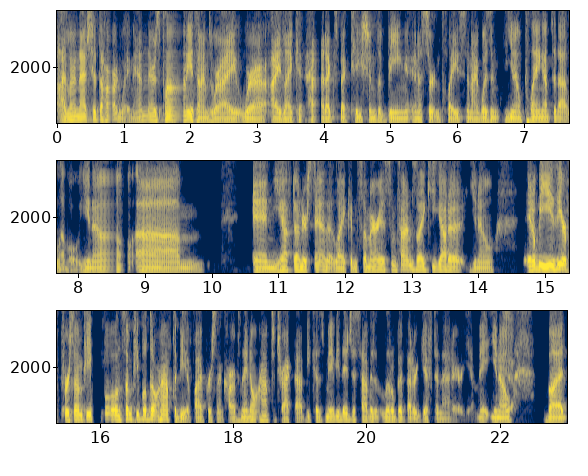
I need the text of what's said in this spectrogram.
i learned that shit the hard way man. There's plenty of times where i where i like had expectations of being in a certain place and i wasn't you know playing up to that level you know? Um and you have to understand that like in some areas sometimes like you gotta you know it'll be easier for some people and some people don't have to be at 5% carbs and they don't have to track that because maybe they just have a little bit better gift in that area you know? Yeah. but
